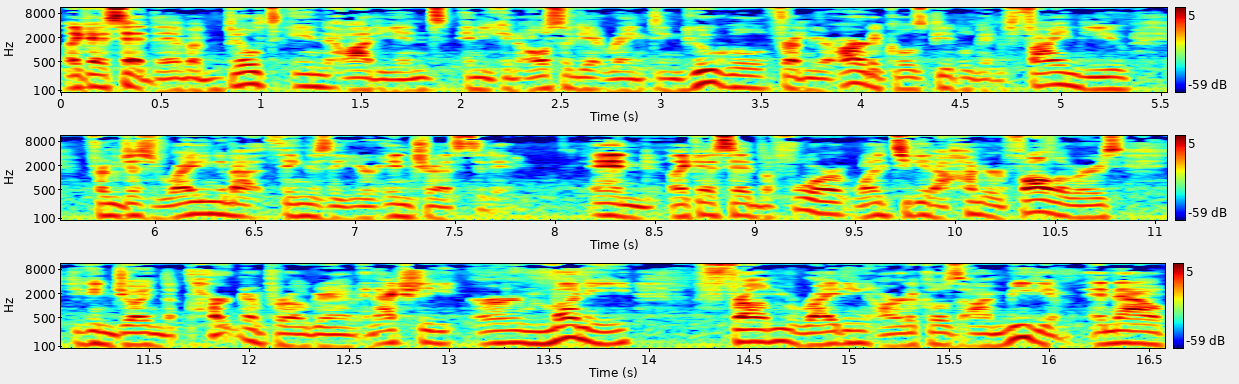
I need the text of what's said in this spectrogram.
like I said, they have a built-in audience and you can also get ranked in Google from your articles. People can find you from just writing about things that you're interested in. And like I said before, once you get 100 followers, you can join the partner program and actually earn money from writing articles on Medium. And now,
